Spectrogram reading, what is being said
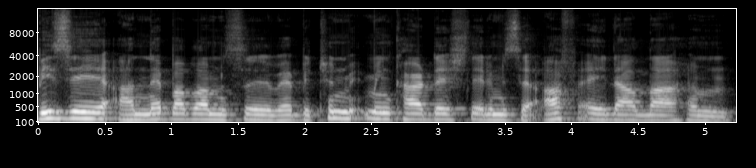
Bizi, anne babamızı ve bütün mümin kardeşlerimizi af eyle Allah'ım.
